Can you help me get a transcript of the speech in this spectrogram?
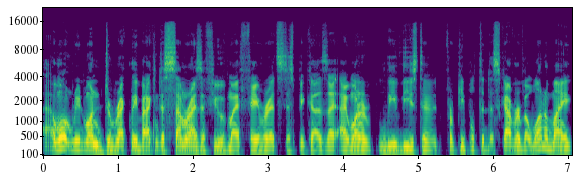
I won't read one directly, but I can just summarize a few of my favorites just because I, I want to leave these to for people to discover. But one of my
